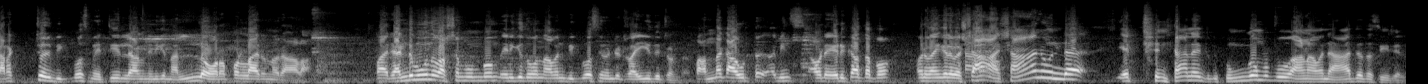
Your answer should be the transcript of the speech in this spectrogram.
കറക്റ്റ് ഒരു ബിഗ് ബോസ് മെറ്റീരിയൽ ആണെന്ന് എനിക്ക് നല്ല ഉറപ്പുള്ളായിരുന്ന ഒരാളാണ്. അപ്പോൾ രണ്ട് മൂന്ന് വർഷം മുമ്പും എനിക്ക് തോന്നുന്നു അവൻ ബിഗ് ബോസിന് വേണ്ടി ട്രൈ ചെയ്തിട്ടുണ്ട്. അപ്പോൾ അന്നൊക്കെ ഔട്ട് മീൻസ് അവിടെ എടുക്കാത്തപ്പോൾ അവന് ഭയങ്കര ഷാ ഷാനുവിന്റെ ഏറ്റവും ഞാൻ കുങ്കുമപ്പൂ ആണ് അവന്റെ ആദ്യത്തെ സീരിയൽ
